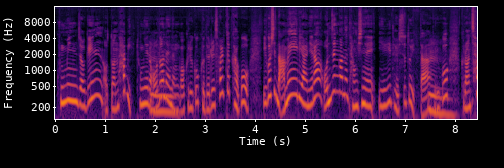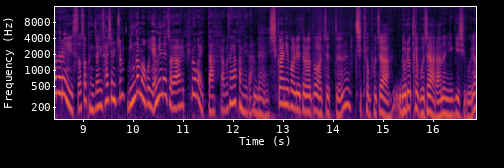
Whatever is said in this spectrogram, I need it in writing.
국민적인 어떤 합의, 동의를 음. 얻어내는 거 그리고 그들을 설득하고 이것이 남의 일이 아니라 언젠가는 당신의 일이 될 수도 있다. 음. 그리고 그런 차별에 있어서 굉장히 사실 좀 민감하고 예민해져야 할 필요가 있다라고 생각합니다. 네, 시간이 걸리더라도 어쨌든 지켜보자, 노력해보자라는 얘기시고요.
